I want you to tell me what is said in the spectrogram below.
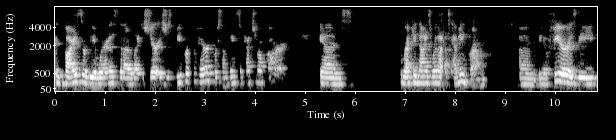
advice or the awareness that I would like to share is just be prepared for some things to catch you off guard, and recognize where that's coming from. Um, you know, fear is the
